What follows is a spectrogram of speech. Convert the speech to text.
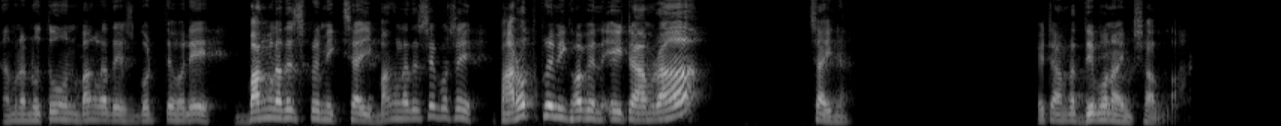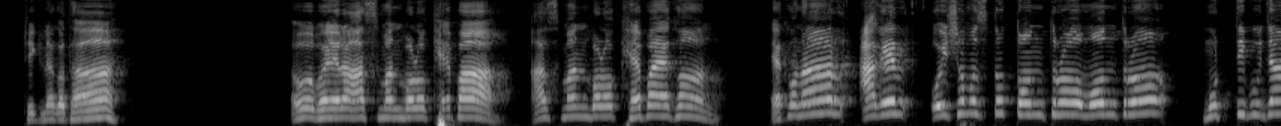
আমরা নতুন বাংলাদেশ গড়তে হলে বাংলাদেশ প্রেমিক চাই। বাংলাদেশে বসে ভারত প্রেমিক হবেন, এইটা আমরা চাই না। এটা আমরা দেব না ইনশাল্লাহ ঠিক না কথা? ও ভাইয়েরা, আসমান বড় খেপা। আসমান বড় খেপা এখন। এখন আর আগের ওই সমস্ত তন্ত্র, মন্ত্র, মূর্তি পূজা,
